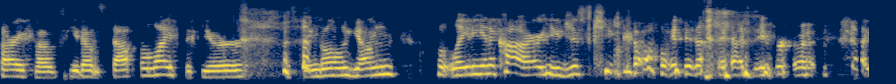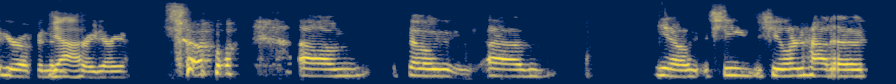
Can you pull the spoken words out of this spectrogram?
sorry folks, you don't stop the lights if you're a single young lady in a car. You just keep going in a bad neighborhood. I grew up in the yeah. Detroit area, so um, so um, you know, she she learned how to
